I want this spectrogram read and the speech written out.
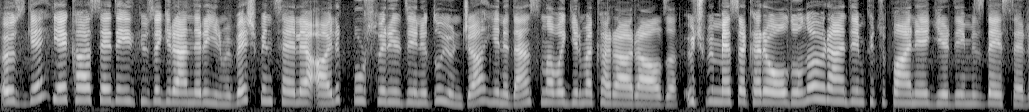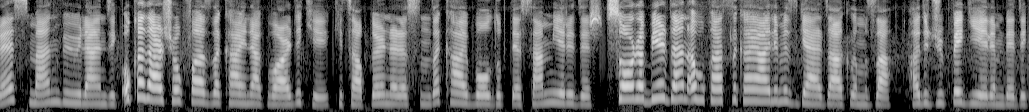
Özge, YKS'de ilk yüze girenlere 25 bin TL aylık burs verildiğini duyunca yeniden sınava girme kararı aldı. 3000 metrekare olduğunu öğrendiğim kütüphaneye girdiğimizde ise resmen büyülendik. O kadar çok fazla kaynak vardı ki kitapların arasında kaybolduk desem yeridir. Sonra birden avukatlık hayalimiz geldi aklımıza. Hadi cübbe giyelim dedik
